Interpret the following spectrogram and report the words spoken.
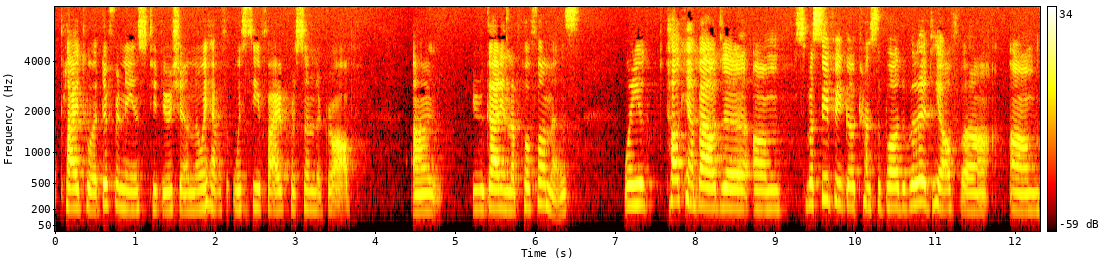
apply to a different institution, we have we see five percent drop uh, regarding the performance. When you're talking about the um, specific transportability of uh, um,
